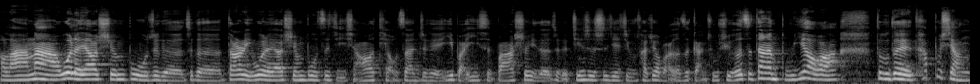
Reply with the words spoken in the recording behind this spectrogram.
好啦，那为了要宣布这个这个 d a r l y 为了要宣布自己想要挑战这个一百一十八岁的这个金氏世界纪录，他就要把儿子赶出去。儿子当然不要啊，对不对？他不想，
